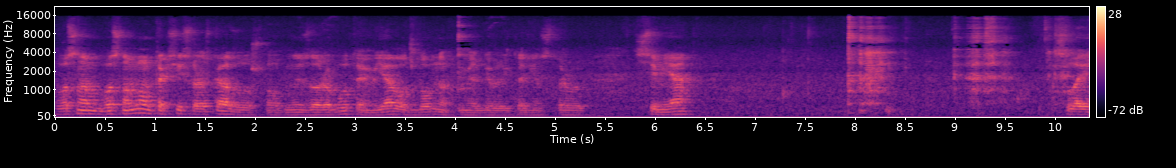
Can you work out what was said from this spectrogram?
В основном, в основном таксист рассказывал, что вот мы заработаем. Я вот дом, например, говорит, один строю. Семья своя.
